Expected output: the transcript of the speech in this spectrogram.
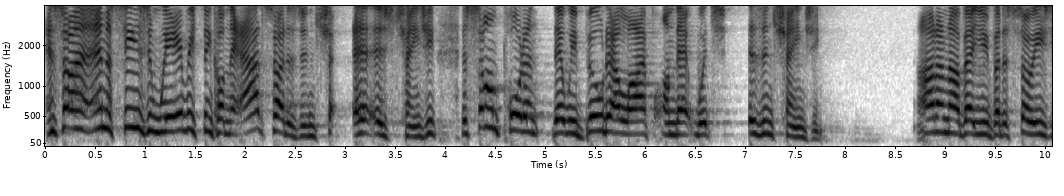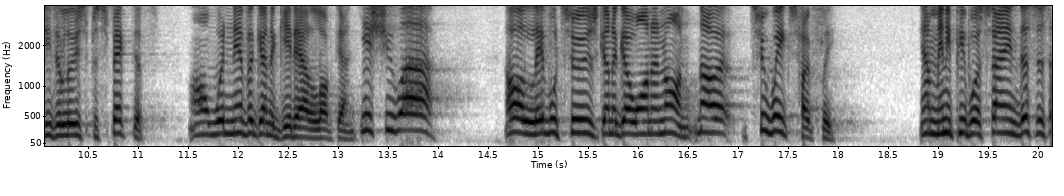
And so, in a season where everything on the outside is, ch- is changing, it's so important that we build our life on that which isn't changing. I don't know about you, but it's so easy to lose perspective. Oh, we're never going to get out of lockdown. Yes, you are. Oh, level two is going to go on and on. No, two weeks, hopefully. You know, many people are saying this is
